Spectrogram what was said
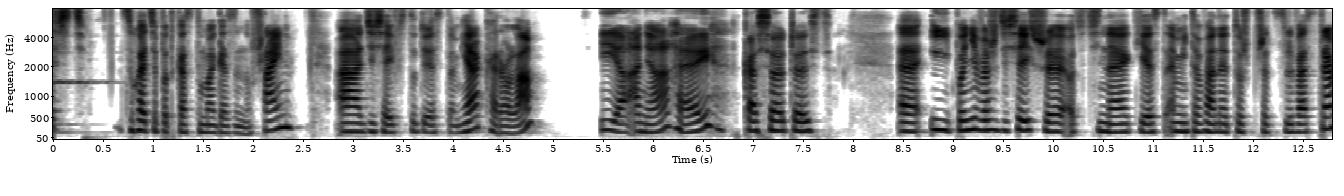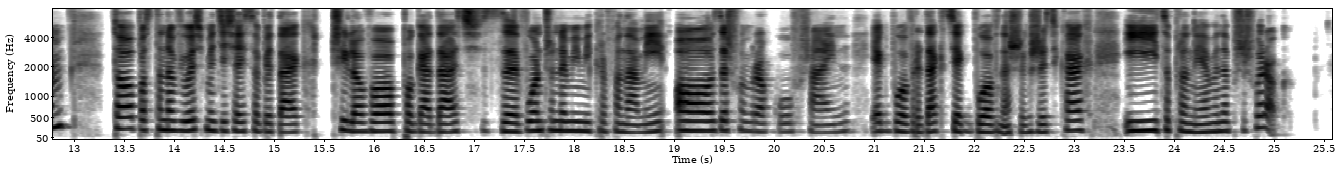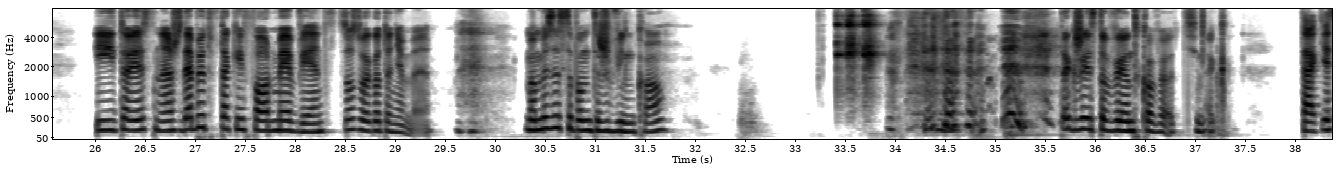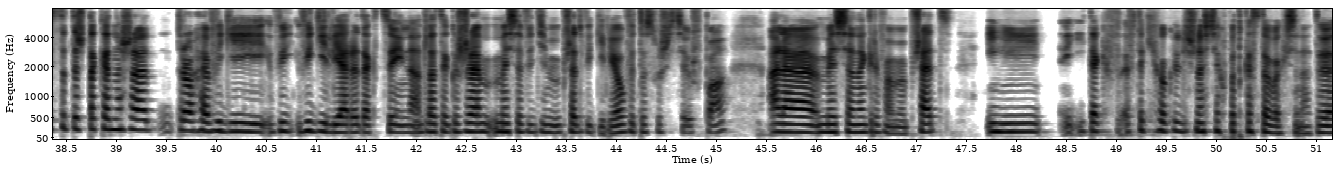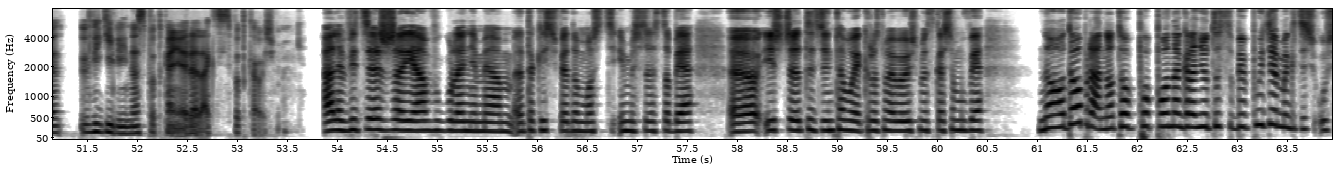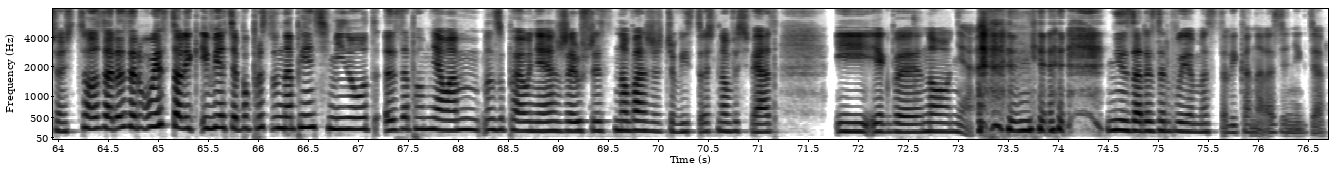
Cześć, słuchacie podcastu magazynu Shine, a dzisiaj w studiu jestem ja, Karola. I ja, Ania, hej. Kasia, cześć. E, I ponieważ dzisiejszy odcinek jest emitowany tuż przed Sylwestrem, to postanowiłyśmy dzisiaj sobie tak chillowo pogadać z włączonymi mikrofonami o zeszłym roku w Shine, jak było w redakcji, jak było w naszych żyćkach i co planujemy na przyszły rok. I to jest nasz debiut w takiej formie, więc co złego to nie my. Mamy ze sobą też winko. Także jest to wyjątkowy odcinek. Tak, jest to też taka nasza trochę wigi, wigilia redakcyjna, dlatego że my się widzimy przed Wigilią, wy to słyszycie już po, ale my się nagrywamy przed i, i tak w, w takich okolicznościach podcastowych się na te Wigilii, na spotkanie redakcji spotkałyśmy. Ale wiecie, że ja w ogóle nie miałam takiej świadomości i myślę sobie, e, jeszcze tydzień temu, jak rozmawiałyśmy z Kasią, mówię, no dobra, no to po, po nagraniu to sobie pójdziemy gdzieś usiąść, co? Zarezerwuję stolik i wiecie, po prostu na pięć minut zapomniałam zupełnie, że już jest nowa rzeczywistość, nowy świat i jakby, no nie, nie, nie zarezerwujemy stolika na razie nigdzie.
